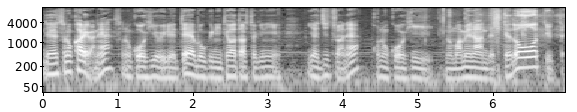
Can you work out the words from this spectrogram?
でその彼がねそのコーヒーを入れて僕に手渡す時に「いや実はねこのコーヒーの豆なんですけど」って言って。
